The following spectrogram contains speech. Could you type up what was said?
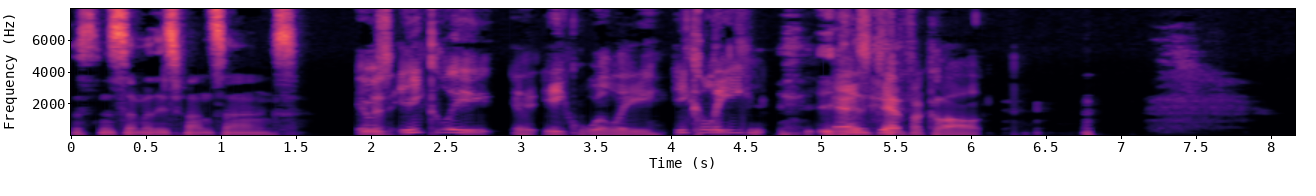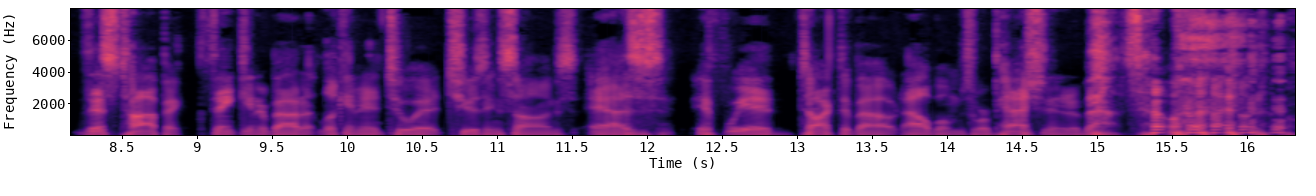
listen to some of these fun songs. it was equally uh, equally equally Equally- as difficult this topic thinking about it looking into it choosing songs as if we had talked about albums we're passionate about so i don't know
